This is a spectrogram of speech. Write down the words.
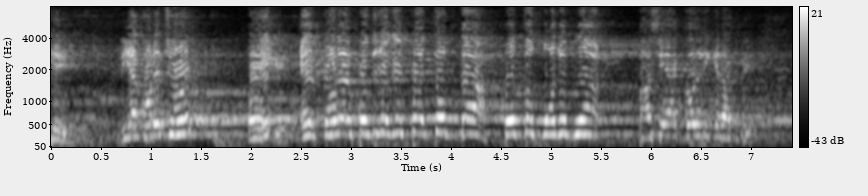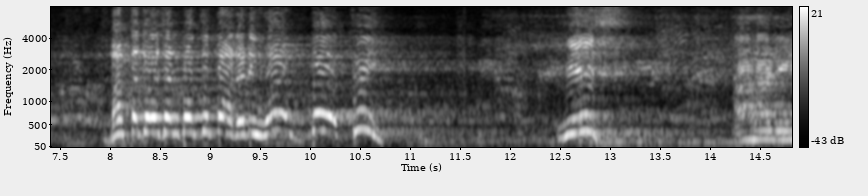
এনলিস্ট রিয়া করেছ? এর পরের প্রতিযোগী দা মজুমদার পাশে এক গোল লিখে রাখবে। মারতে চলেছেন দা। Ready one two three miss. আহারে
